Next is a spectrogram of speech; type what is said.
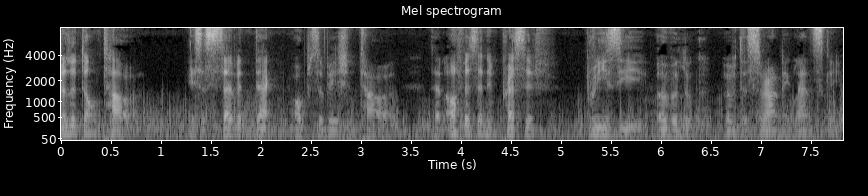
Jelutong Tower is a seven deck observation tower that offers an impressive, breezy overlook over the surrounding landscape.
